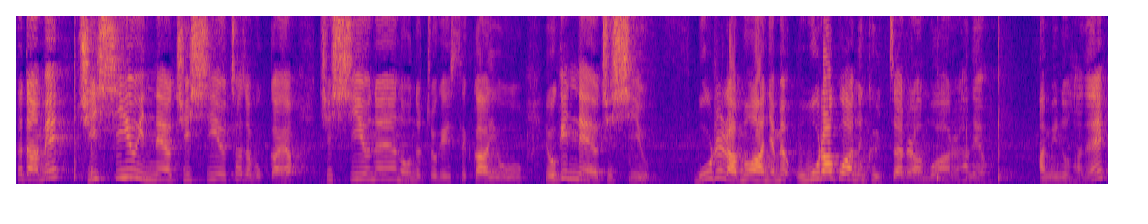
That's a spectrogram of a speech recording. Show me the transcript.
그 다음에 GCU 있네요. GCU 찾아볼까요? GCU는 어느 쪽에 있을까요? 여기 있네요. GCU. 뭐를 암호하냐면 O라고 하는 글자를 암호화를 하네요. 아미노산을.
